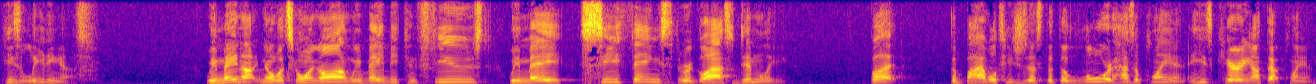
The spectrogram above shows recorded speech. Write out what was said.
He's leading us. We may not know what's going on, we may be confused, we may see things through a glass dimly, but the Bible teaches us that the Lord has a plan, and He's carrying out that plan.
